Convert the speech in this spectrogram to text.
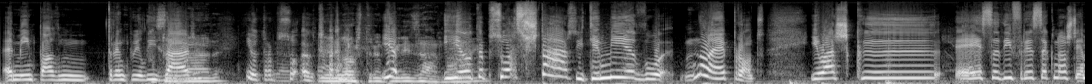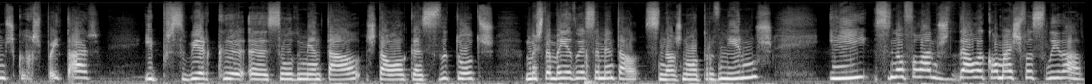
a mim pode-me tranquilizar e outra pessoa e nós tranquilizar e, e a outra pessoa assustar e ter medo não é? Pronto. Eu acho que é essa diferença que nós temos que respeitar e perceber que a saúde mental está ao alcance de todos mas também a doença mental. Se nós não a prevenirmos e se não falarmos dela com mais facilidade.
